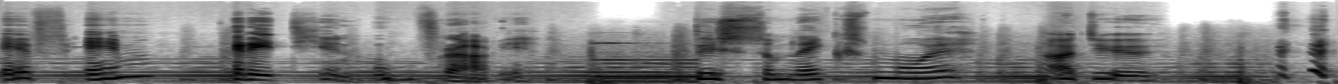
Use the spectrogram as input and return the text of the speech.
FM Gretchenumfrage. Bis zum nächsten Mal. Adieu.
